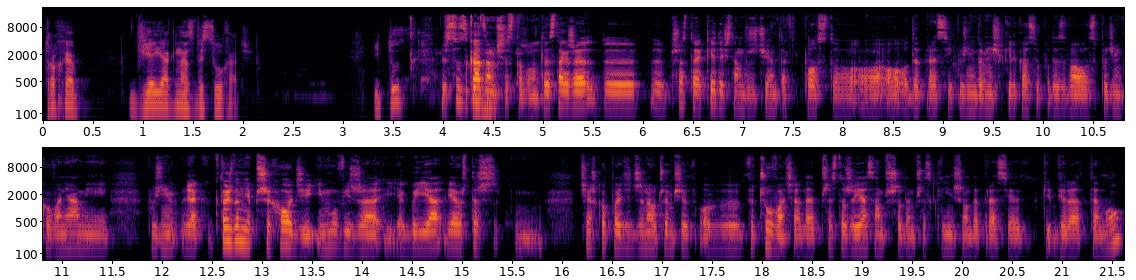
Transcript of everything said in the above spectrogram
trochę wie, jak nas wysłuchać. I tu... Wiesz co, zgadzam mhm. się z Tobą. To jest tak, że y, y, przez to, jak kiedyś tam wrzuciłem taki post o, o, o, depresji, później do mnie się kilka osób odezwało z podziękowaniami, później jak ktoś do mnie przychodzi i mówi, że jakby ja, ja już też mm, ciężko powiedzieć, że nauczyłem się wyczuwać, ale przez to, że ja sam przyszedłem przez kliniczną depresję wiele lat temu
